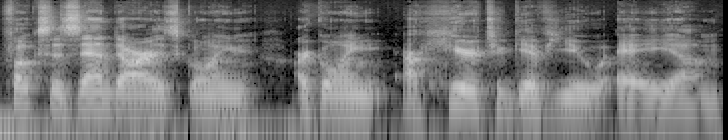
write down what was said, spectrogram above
folks at Xandar is going are going are here to give you a um,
